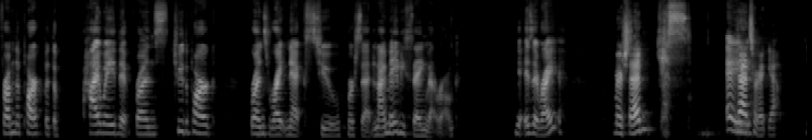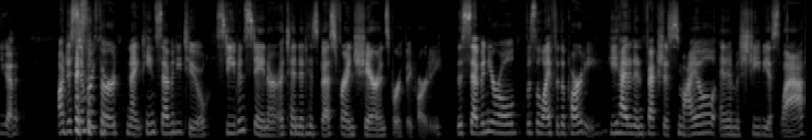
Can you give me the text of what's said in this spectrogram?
from the park, but the highway that runs to the park runs right next to Merced. And I may be saying that wrong. Yeah, is it right? Merced? Yes. Hey. That's right. Yeah, you got it. On December 3rd, 1972, Steven Stayner attended his best friend Sharon's birthday party. The seven year old was the life of the party. He had an infectious smile and a mischievous laugh.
